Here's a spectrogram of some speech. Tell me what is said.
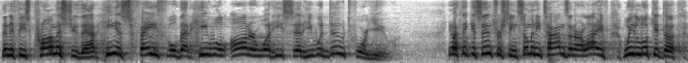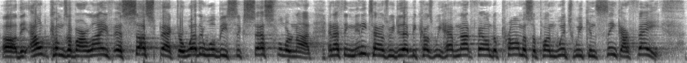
Then, if He's promised you that, He is faithful that He will honor what He said He would do for you. You know, I think it's interesting. So many times in our life, we look at the, uh, the outcomes of our life as suspect or whether we'll be successful or not. And I think many times we do that because we have not found a promise upon which we can sink our faith.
